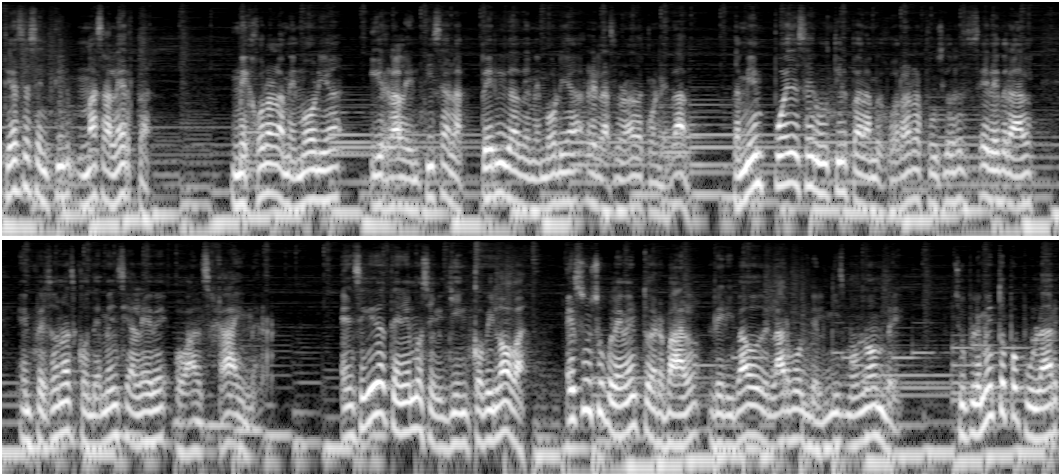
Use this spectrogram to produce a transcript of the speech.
te hace sentir más alerta, mejora la memoria y ralentiza la pérdida de memoria relacionada con la edad. También puede ser útil para mejorar la función cerebral en personas con demencia leve o Alzheimer. Enseguida tenemos el ginkgo biloba. Es un suplemento herbal derivado del árbol del mismo nombre. Suplemento popular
